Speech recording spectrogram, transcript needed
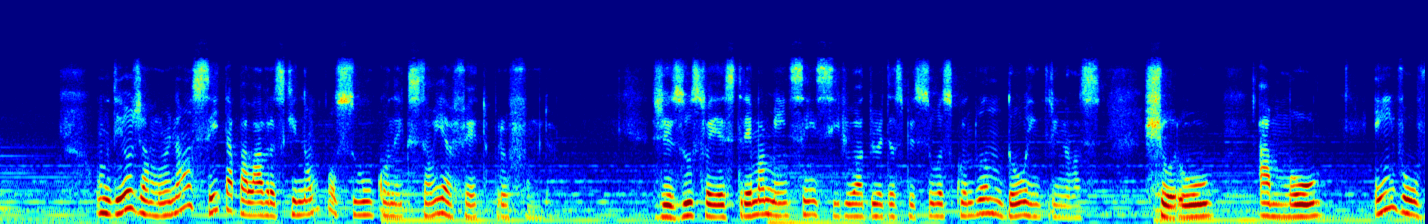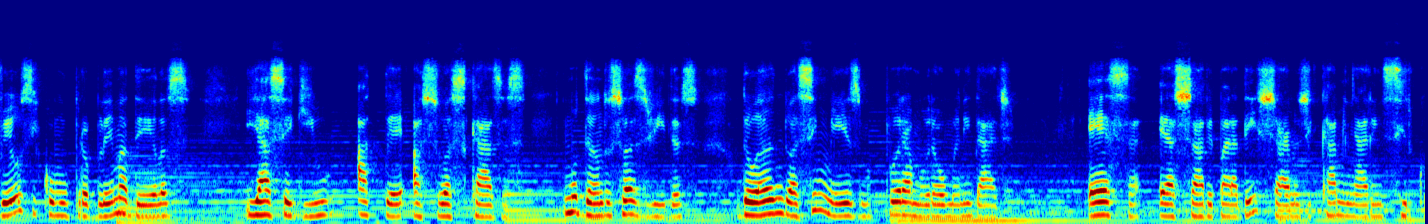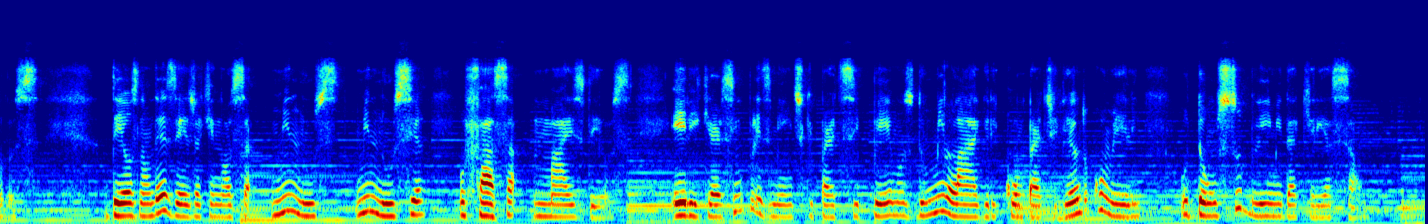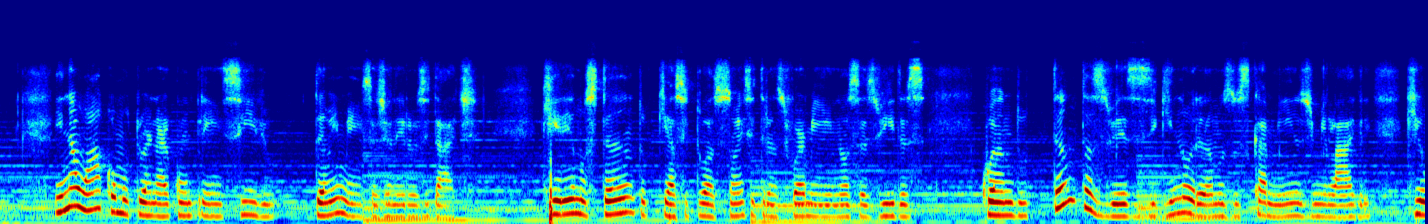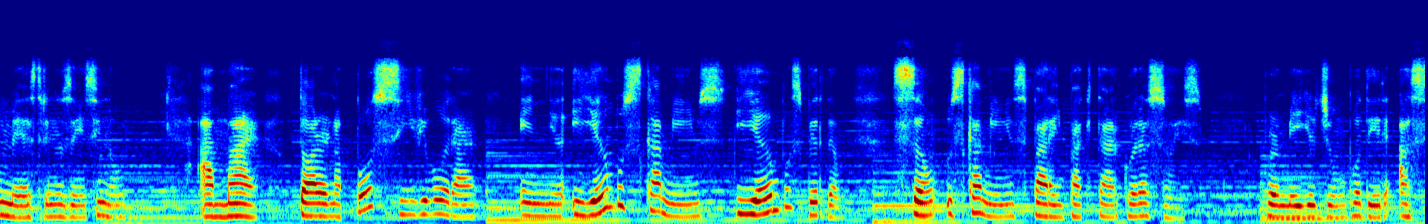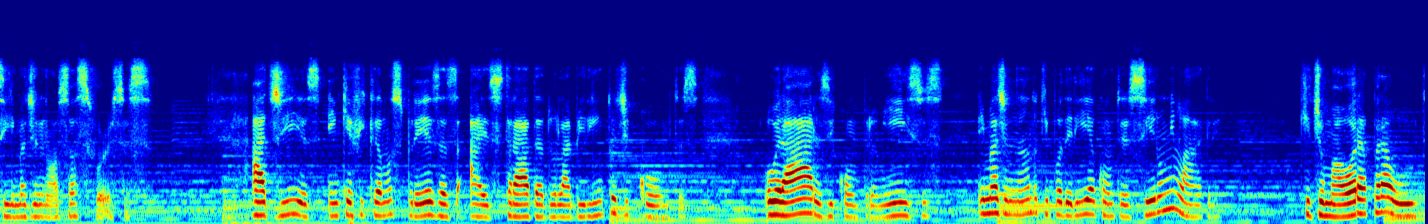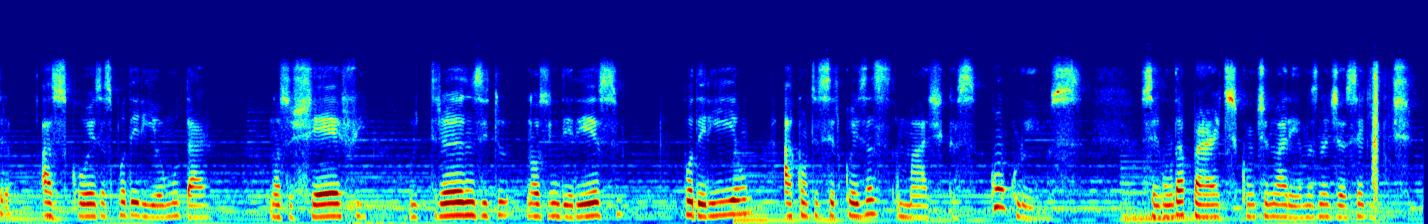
Um Deus de amor não aceita palavras que não possuam conexão e afeto profundo. Jesus foi extremamente sensível à dor das pessoas quando andou entre nós. Chorou, amou, envolveu-se com o problema delas e as seguiu até as suas casas, mudando suas vidas, doando a si mesmo por amor à humanidade. Essa é a chave para deixarmos de caminhar em círculos Deus não deseja que nossa minúcia o faça mais Deus. Ele quer simplesmente que participemos do milagre, compartilhando com Ele o dom sublime da criação. E não há como tornar compreensível tão imensa generosidade. Queremos tanto que as situações se transformem em nossas vidas quando tantas vezes ignoramos os caminhos de milagre que o Mestre nos ensinou. Amar torna possível orar em, e ambos caminhos e ambos, perdão, são os caminhos para impactar corações por meio de um poder acima de nossas forças. Há dias em que ficamos presas à estrada do labirinto de contas, horários e compromissos, imaginando que poderia acontecer um milagre, que de uma hora para outra as coisas poderiam mudar nosso chefe, o trânsito, nosso endereço, poderiam acontecer coisas mágicas. Concluímos. Segunda parte, continuaremos no dia seguinte.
